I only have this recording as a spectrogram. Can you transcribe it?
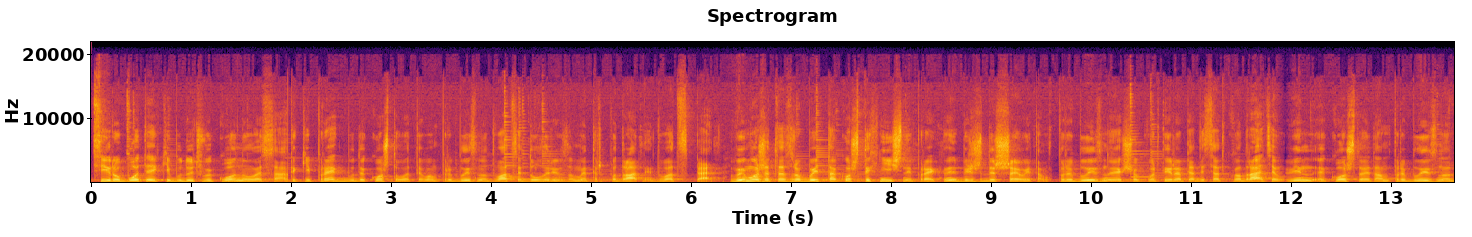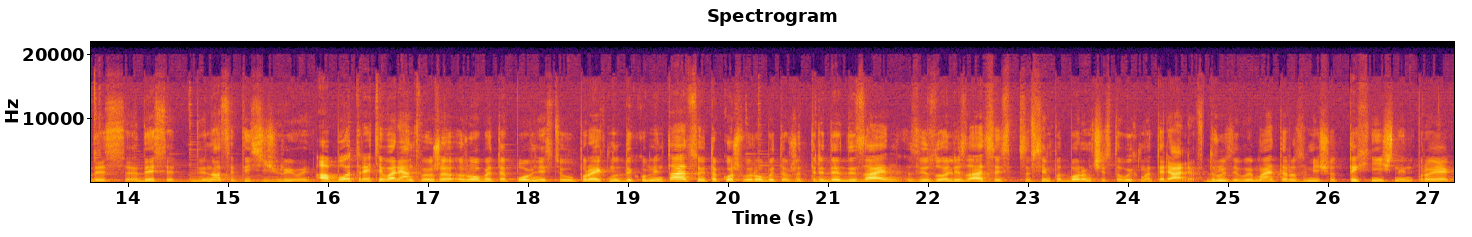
всі роботи, які будуть виконуватися. Такий проєкт буде коштувати вам приблизно 20 доларів за метр квадратний, 25. Ви можете зробити також технічний проєкт, він більш дешевий. Там приблизно, якщо квартира 50 квадратів, він коштує там приблизно десь 10-12 тисяч гривень. Або третій варіант, ви вже робите повністю проєктну документацію. Також ви робите вже 3D-дизайн з візуалізацією, з всім підбором чистових матеріалів. Друзі, ви маєте розуміти, що технічний проєкт,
